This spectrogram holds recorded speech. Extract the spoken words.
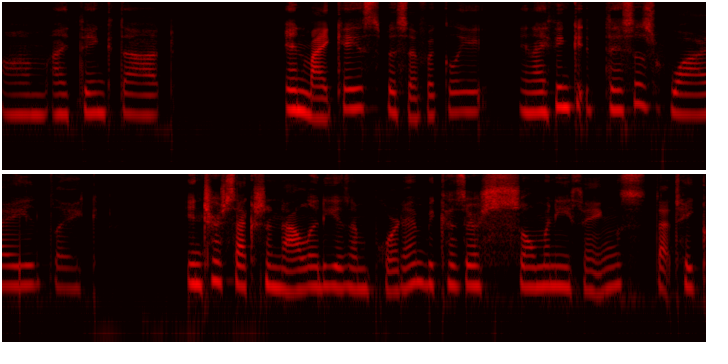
Um, I think that in my case specifically, and I think this is why like intersectionality is important because there's so many things that take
